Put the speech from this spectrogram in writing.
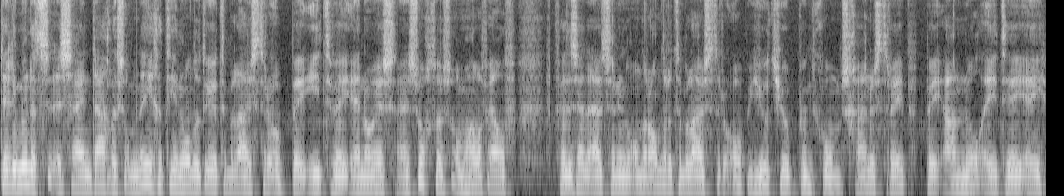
Daily Minutes zijn dagelijks om 1900 uur te beluisteren op PI2 NOS en ochtends om half elf. Verder zijn de uitzendingen onder andere te beluisteren op youtube.com schuine PA0ETE.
